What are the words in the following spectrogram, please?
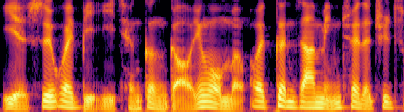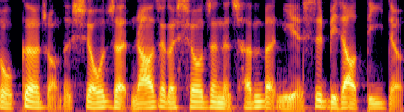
也是会比以前更高，因为我们会更加明确的去做各种的修正，然后这个修正的成本也是比较低的。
